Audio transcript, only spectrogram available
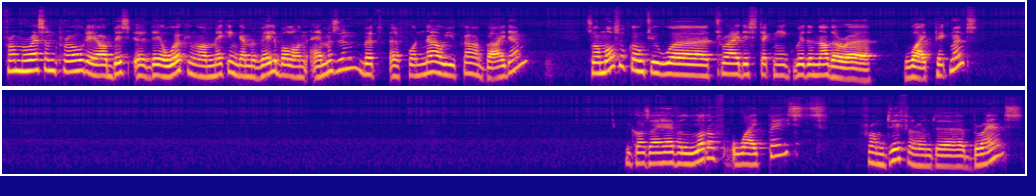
from Resin Pro. They are uh, they are working on making them available on Amazon, but uh, for now you can't buy them. So I'm also going to uh, try this technique with another uh, white pigment. Because I have a lot of white pastes from different uh, brands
